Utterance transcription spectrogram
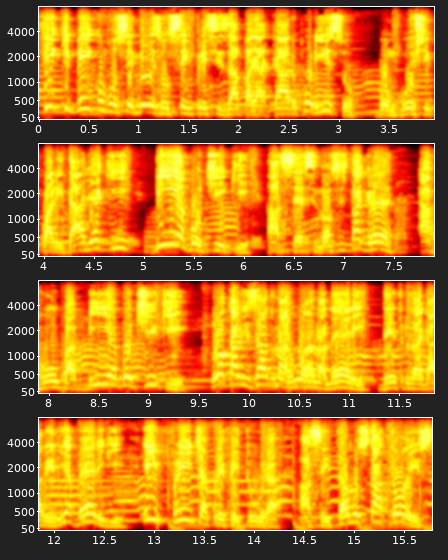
Fique bem com você mesmo sem precisar pagar caro por isso. Bom gosto e qualidade aqui. Bia Boutique. Acesse nosso Instagram, arroba Bia Boutique localizado na rua Ana Neri, dentro da Galeria Berg, em frente à Prefeitura. Aceitamos cartões.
